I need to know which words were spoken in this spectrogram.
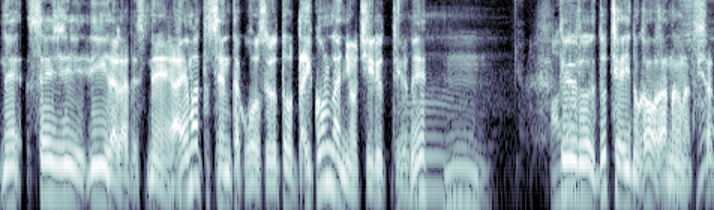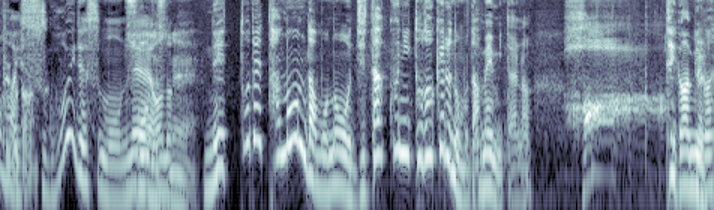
ね、政治リーダーがですね誤った選択をすると大混乱に陥るっていうね。うん。というどっちがいいのか分からなくなってきたということす。ごいですもんね、ね、あのネットで頼んだものを自宅に届けるのもダメみたいな。はあ手紙が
